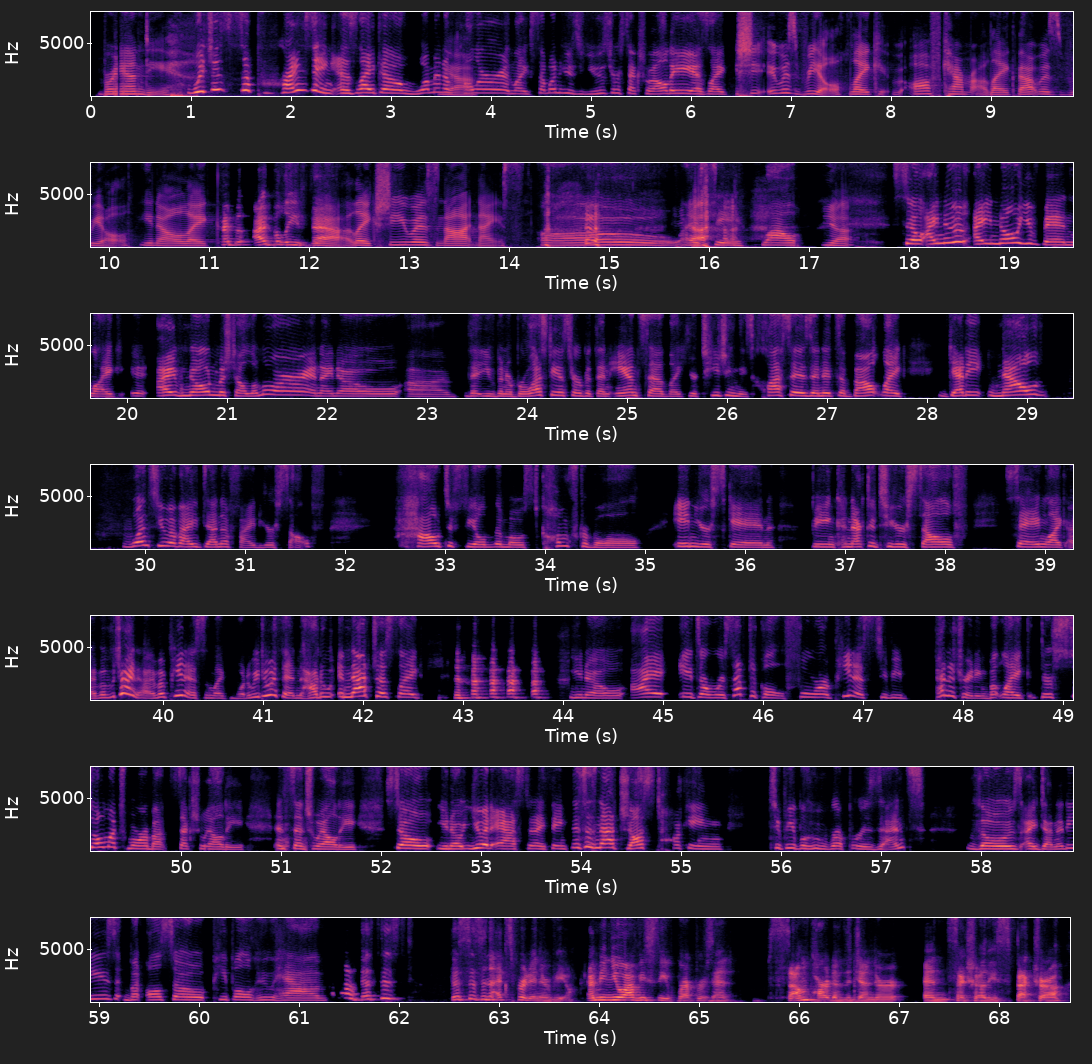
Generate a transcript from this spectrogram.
Brandy. Which is surprising as like a woman yeah. of color and like someone who's used her sexuality as like she it was real. Like off camera. Like that was real. You know, like I, be- I believe that. Yeah, like she was not nice. Oh, yeah. I see. Wow. Yeah. So I knew I know you've been like I've known Michelle L'Amour and I know uh, that you've been a burlesque dancer, but then Anne said like you're teaching these classes and it's about like getting now once you have identified yourself, how to feel the most comfortable in your skin, being connected to yourself, saying like I have a vagina, I have a penis, and like what do we do with it? And how do and not just like you know, I it's a receptacle for a penis to be penetrating but like there's so much more about sexuality and sensuality so you know you had asked and i think this is not just talking to people who represent those identities, but also people who have. Oh, this is this is an expert interview. I mean, you obviously represent some part of the gender and sexuality spectra,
